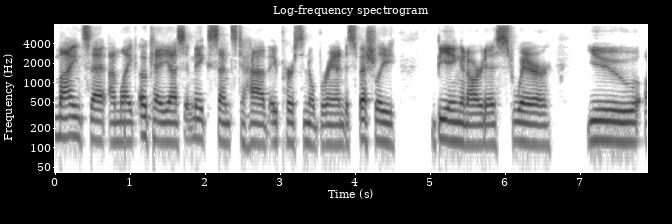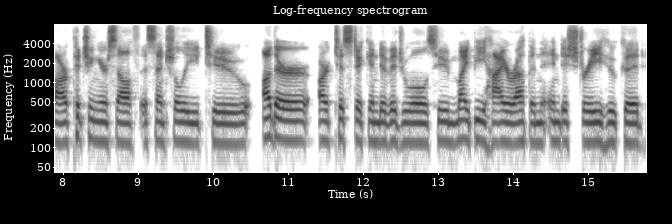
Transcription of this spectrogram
mindset i'm like okay yes it makes sense to have a personal brand especially being an artist where you are pitching yourself essentially to other artistic individuals who might be higher up in the industry who could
